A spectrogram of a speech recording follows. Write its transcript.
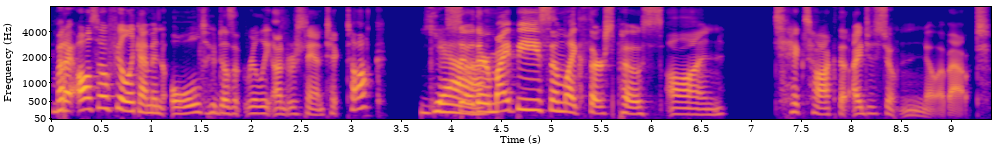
But I also feel like I'm an old who doesn't really understand TikTok. yeah. So there might be some like thirst posts on TikTok that I just don't know about?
